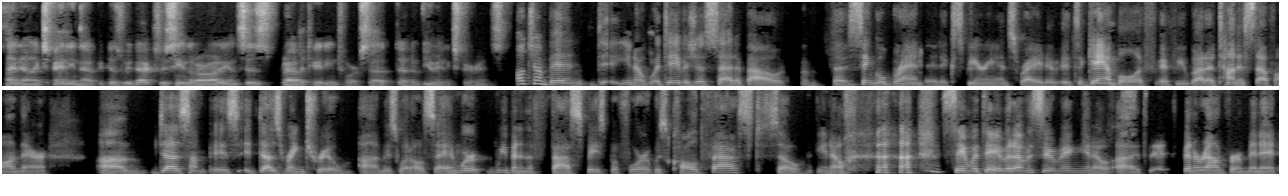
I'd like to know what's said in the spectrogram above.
planning on expanding that because we've actually seen that our audience is gravitating towards that uh, viewing experience. I'll jump in. You know what David just said about the single branded experience, right? It's a gamble if if you've got a ton of stuff on there. Um, does some is it does ring true um, is what I'll say. And we're we've been in the fast space before. It was called fast, so you know, same with David. I'm assuming you know uh, it's, it's been around for a minute.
